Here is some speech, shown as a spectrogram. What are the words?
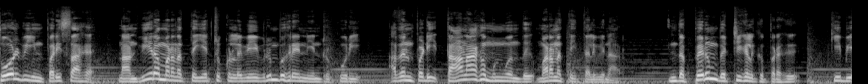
தோல்வியின் பரிசாக நான் வீரமரணத்தை ஏற்றுக்கொள்ளவே விரும்புகிறேன் என்று கூறி அதன்படி தானாக முன்வந்து மரணத்தை தழுவினார். இந்த பெரும் வெற்றிகளுக்கு பிறகு கிபி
